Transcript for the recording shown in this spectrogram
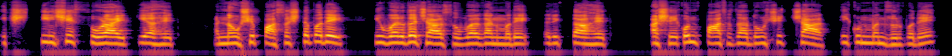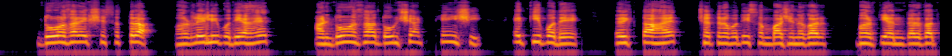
एकशे तीनशे सोळा इतकी आहेत. आणि नऊशे पासष्ट पदे ही वर्ग चार संवर्गांमध्ये रिक्त आहेत. असे एकूण पाच हजार दोनशे चार एकूण मंजूर पदे दोन हजार एकशे सतरा भरलेली पदे आहेत आणि दोन हजार दोनशे अठ्ठ्याऐंशी इतकी पदे रिक्त आहेत. छत्रपती संभाजीनगर भरती अंतर्गत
